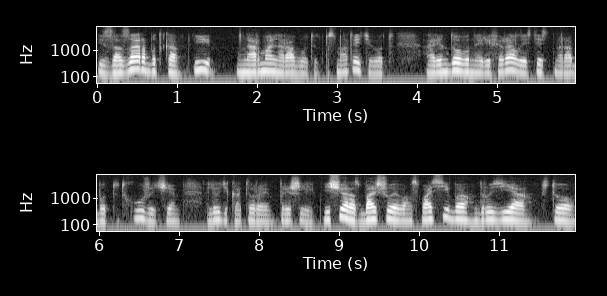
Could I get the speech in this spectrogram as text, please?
из-за заработка и нормально работают. Посмотрите, вот арендованные рефералы, естественно, работают хуже, чем люди, которые пришли. Еще раз большое вам спасибо, друзья, что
